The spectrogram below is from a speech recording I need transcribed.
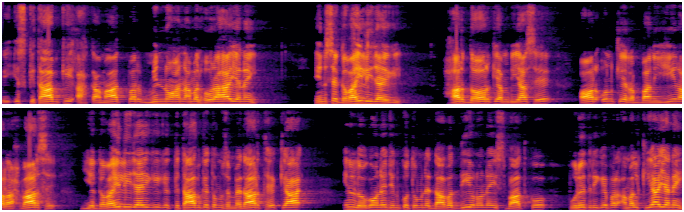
کہ اس کتاب کی احکامات پر من و ان عمل ہو رہا ہے یا نہیں، ان سے گواہی لی جائے گی۔ ہر دور کے انبیاء سے اور ان کے ربانیین اور اخبار سے یہ گواہی لی جائے گی کہ کتاب کے تم ذمہ دار تھے۔ کیا ان لوگوں نے جن کو تم نے دعوت دی، انہوں نے اس بات کو پورے طریقے پر عمل کیا یا نہیں؟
